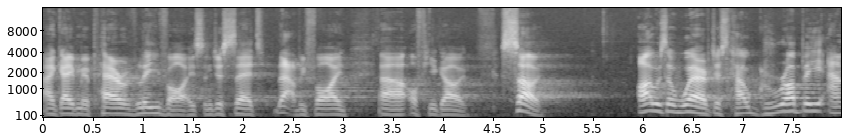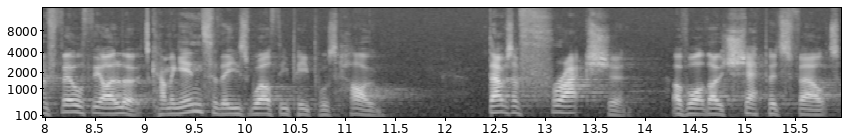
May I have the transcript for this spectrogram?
and gave me a pair of Levi's and just said, That'll be fine, uh, off you go. So, I was aware of just how grubby and filthy I looked coming into these wealthy people's home. That was a fraction of what those shepherds felt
